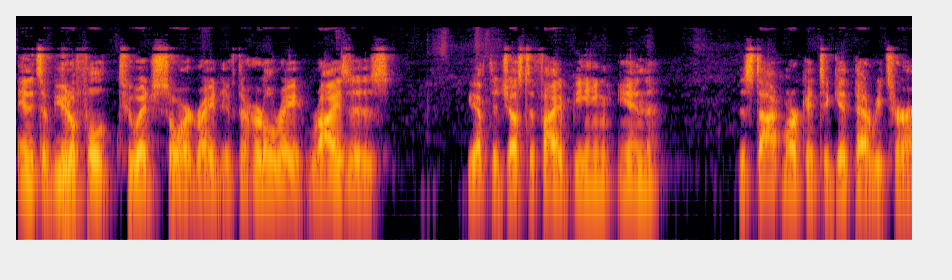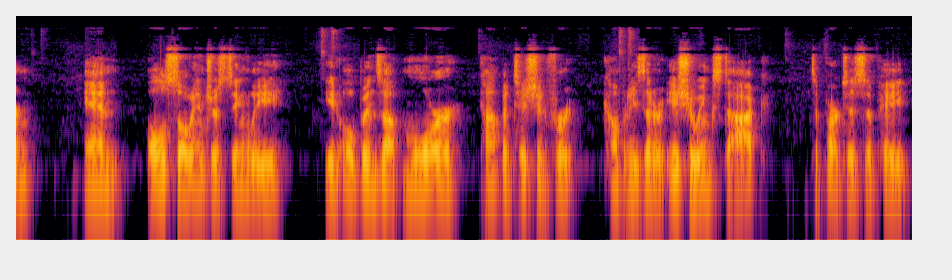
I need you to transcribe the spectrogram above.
and it's a beautiful two edged sword, right? If the hurdle rate rises, you have to justify being in the stock market to get that return. And also, interestingly, it opens up more competition for companies that are issuing stock to participate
